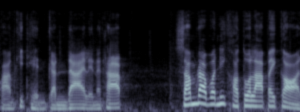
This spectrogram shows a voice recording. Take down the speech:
ความคิดเห็นกันได้เลยนะครับสำหรับวันนี้ขอตัวลาไปก่อน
